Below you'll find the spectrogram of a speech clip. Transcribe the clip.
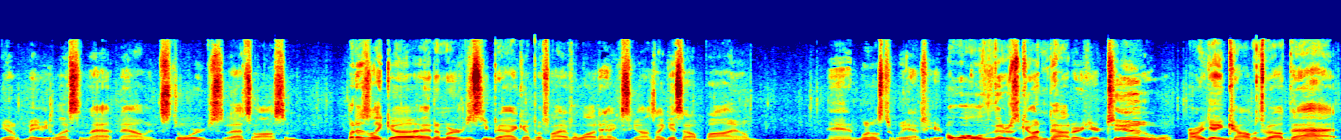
you know, maybe less than that now in storage, so that's awesome. But it's like uh, an emergency backup, if I have a lot of hexagons, I guess I'll buy them. And what else do we have here? Oh, oh there's gunpowder here too. Probably getting comments about that.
